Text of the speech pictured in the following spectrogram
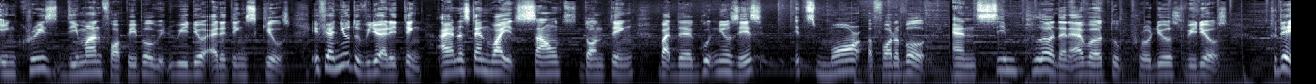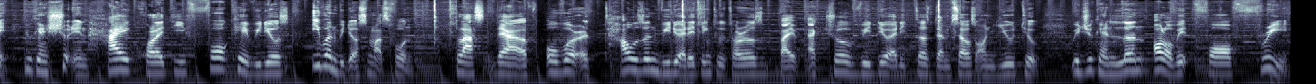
increased demand for people with video editing skills. If you're new to video editing, I understand why it sounds daunting, but the good news is it's more affordable and simpler than ever to produce videos. Today, you can shoot in high quality 4K videos even with your smartphone. Plus, there are over a thousand video editing tutorials by actual video editors themselves on YouTube, which you can learn all of it for free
